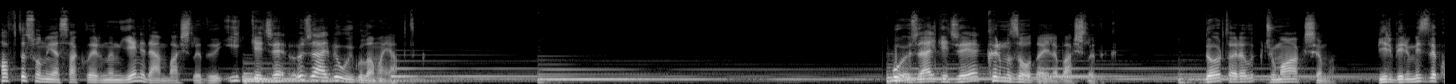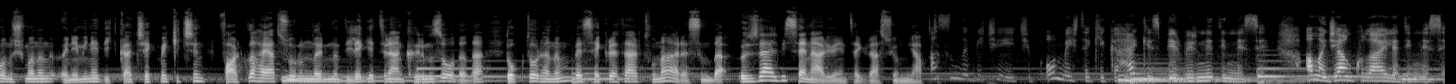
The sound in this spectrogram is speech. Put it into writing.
hafta sonu yasaklarının yeniden başladığı ilk gece özel bir uygulama yaptık. Bu özel geceye Kırmızı Oda ile başladık. 4 Aralık Cuma akşamı birbirimizle konuşmanın önemine dikkat çekmek için farklı hayat sorunlarını dile getiren Kırmızı Oda'da Doktor Hanım ve Sekreter Tuna arasında özel bir senaryo entegrasyonu yaptık. Aslında bir çay içip 15 dakika herkes birbirini dinlese ama can kulağıyla dinlese.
